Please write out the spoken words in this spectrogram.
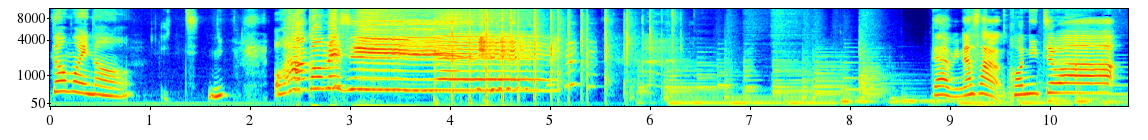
一思いの、一、二、おはこでは皆さん、こんにちは。飯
